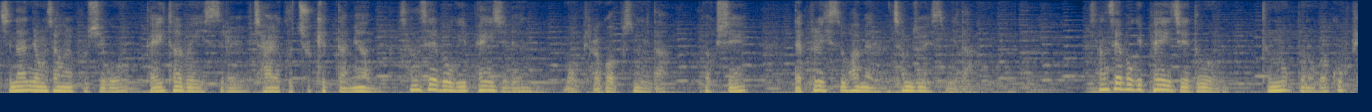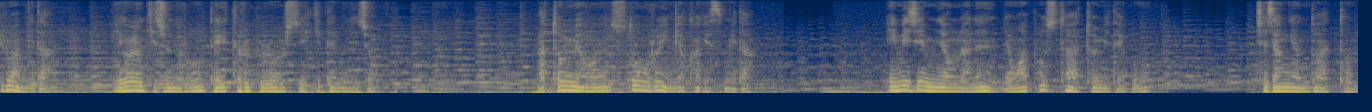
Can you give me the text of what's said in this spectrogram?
지난 영상을 보시고 데이터베이스를 잘 구축했다면 상세 보기 페이지는 뭐 별거 없습니다. 역시 넷플릭스 화면을 참조했습니다. 상세 보기 페이지에도 등록번호가 꼭 필요합니다. 이걸 기준으로 데이터를 불러올 수 있기 때문이죠. 아톰명을 수동으로 입력하겠습니다. 이미지 입력란은 영화 포스터 아톰이 되고 제작년도 아톰,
